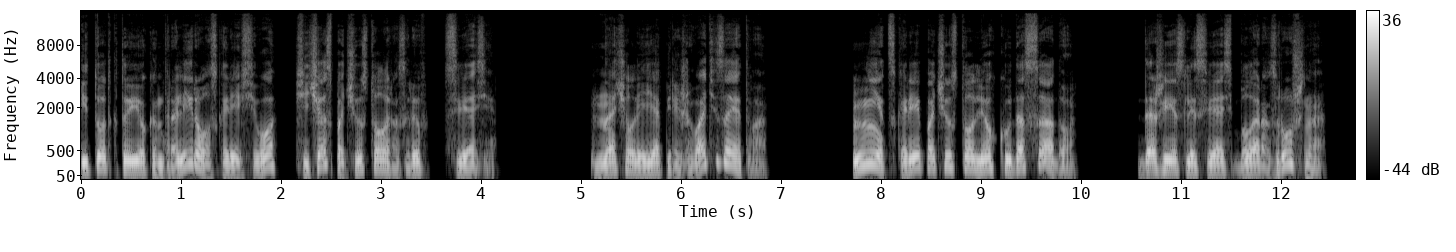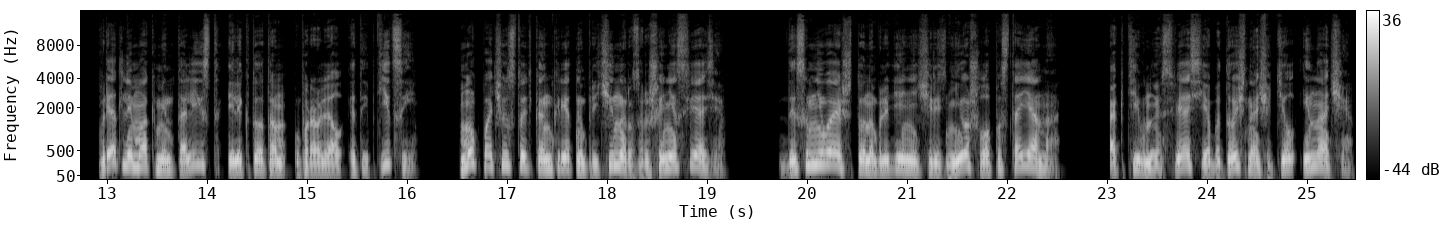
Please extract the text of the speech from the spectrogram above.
и тот, кто ее контролировал, скорее всего, сейчас почувствовал разрыв связи. Начал ли я переживать из-за этого? Нет, скорее почувствовал легкую досаду. Даже если связь была разрушена, вряд ли маг-менталист или кто там управлял этой птицей мог почувствовать конкретную причину разрушения связи. Да сомневаюсь, что наблюдение через нее шло постоянно. Активную связь я бы точно ощутил иначе.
